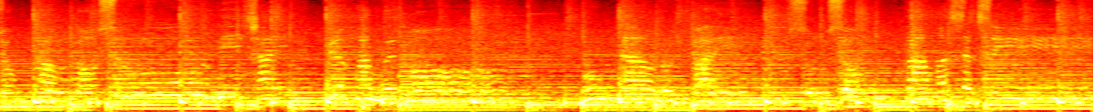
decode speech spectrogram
จงเข้าต่อสู้มีชัยเพื่อความมืดมนมุ่งหน้ารุ่นไป สู่สงครามอันศักดิ์สิทธิ์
